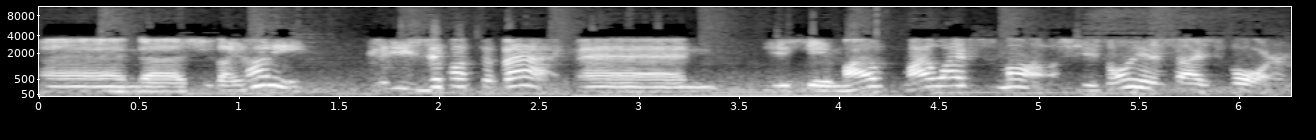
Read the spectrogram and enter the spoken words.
and uh, she's like, "Honey, can you zip up the back?" And you see, my my wife's small. She's only a size four,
